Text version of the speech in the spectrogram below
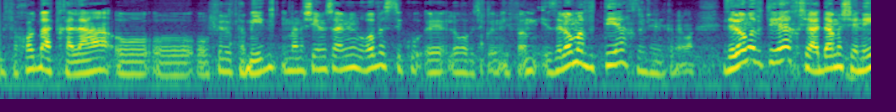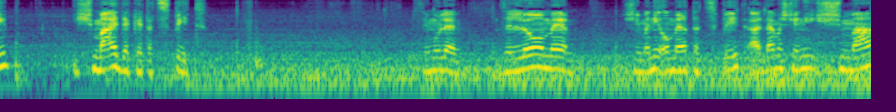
לפחות בהתחלה, או, או, או אפילו תמיד עם אנשים מסוימים, רוב הסיכויים, אה, לא רוב הסיכויים, לפעמים, זה לא מבטיח, זה מה שאני מתכוון לומר, זה לא מבטיח שהאדם השני ישמע את זה כתצפית. שימו לב, זה לא אומר שאם אני אומר תצפית, האדם השני ישמע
